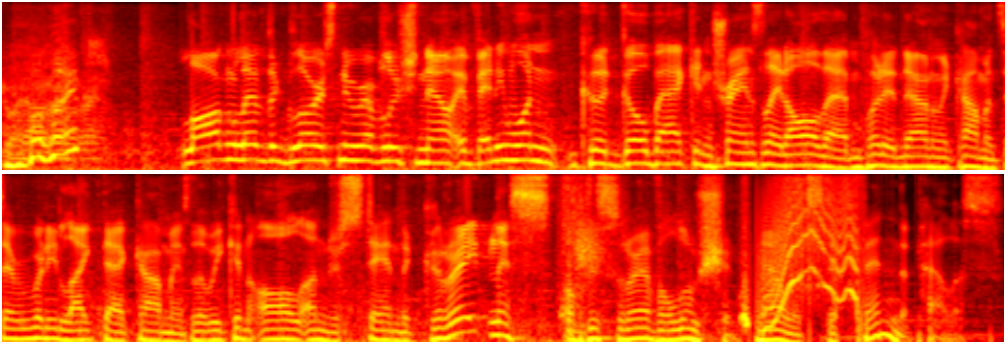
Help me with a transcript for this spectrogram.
What? Long live the glorious new revolution. Now, if anyone could go back and translate all that and put it down in the comments, everybody like that comment so that we can all understand the greatness of this revolution. Now let's defend the palace.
